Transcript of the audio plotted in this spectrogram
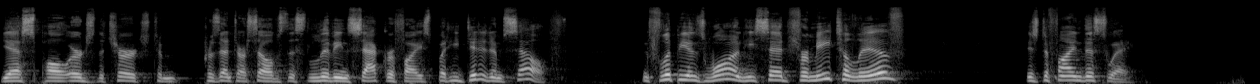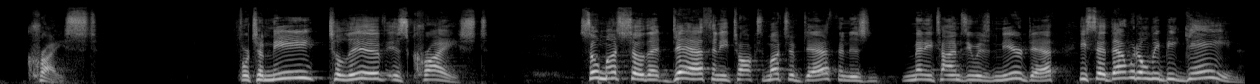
Yes, Paul urged the church to present ourselves this living sacrifice, but he did it himself. In Philippians 1, he said, For me to live is defined this way Christ. For to me to live is Christ. So much so that death, and he talks much of death, and as many times he was near death, he said that would only be gain.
